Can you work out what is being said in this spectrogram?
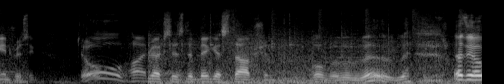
interesting, interesting. 200 is the biggest option. Whoa, whoa, whoa, whoa. Let's go.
